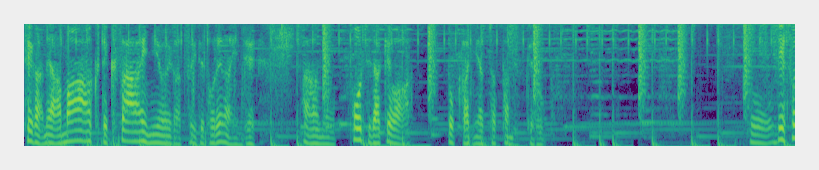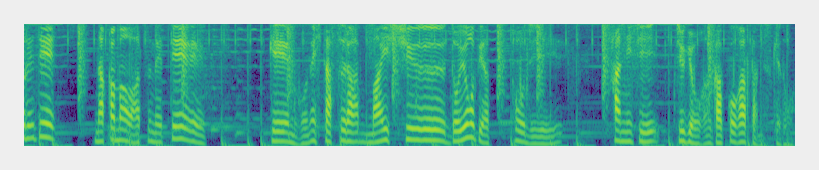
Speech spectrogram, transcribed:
手がね、甘くて臭い匂いがついて取れないんで、あの、ポーチだけはどっかにやっちゃったんですけど。そう。で、それで仲間を集めて、ゲームをね、ひたすら毎週土曜日は当時半日授業が学校があったんですけど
